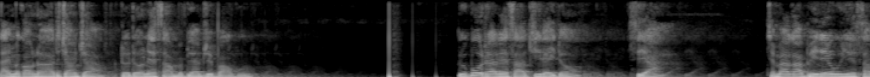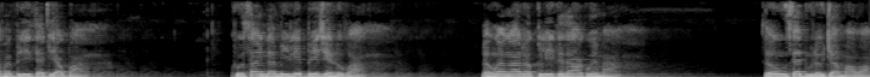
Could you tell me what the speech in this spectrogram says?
လိုက်မကောင်းတာတကြောင်ကြောင့်တော်တော်နဲ့စာမပြန်ဖြစ်ပါဘူးသူပို့ထားတဲ့စာကြည့်လိုက်တော့ဆရာကျမကဘေးရင်ဥယျာဉ်စာပဲပြည်သက်တယောက်ပါခုဆိုင်နာမည်လေးပေးခြင်းလို့ပါ လုပ်ငန်းကတော့ကလေးကစားခွင့်ပါသုံးဆက်တူလောက်ကြမှာပါ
